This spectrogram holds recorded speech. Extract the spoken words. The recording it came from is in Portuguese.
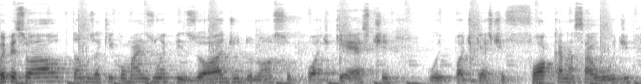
Oi, pessoal, estamos aqui com mais um episódio do nosso podcast, o podcast Foca na Saúde.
